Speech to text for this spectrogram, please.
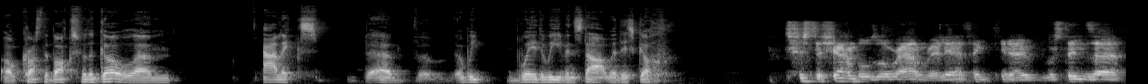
or across the box for the goal. Um, Alex, uh, we where do we even start with this goal? just a shambles all round, really. I think you know Bustinza.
